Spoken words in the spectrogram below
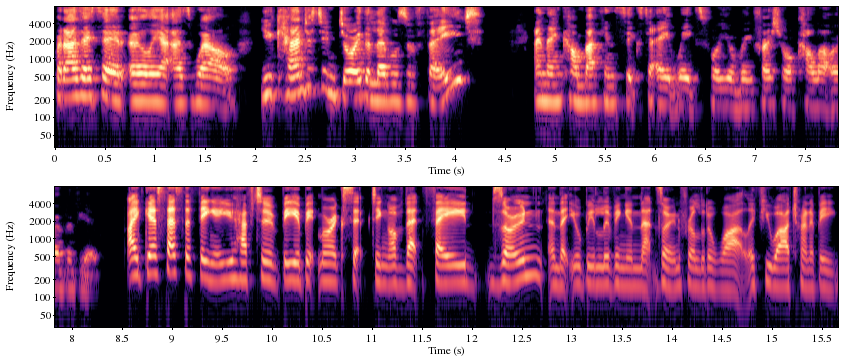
But as I said earlier as well, you can just enjoy the levels of fade and then come back in six to eight weeks for your refresh or color overview. I guess that's the thing. You have to be a bit more accepting of that fade zone and that you'll be living in that zone for a little while if you are trying to be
